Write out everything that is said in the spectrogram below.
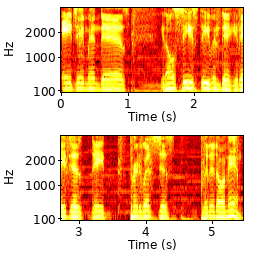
AJ Mendez, you don't see Stephen Dickey. They just they pretty much just put it on him.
